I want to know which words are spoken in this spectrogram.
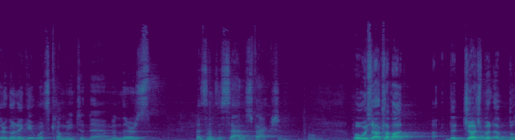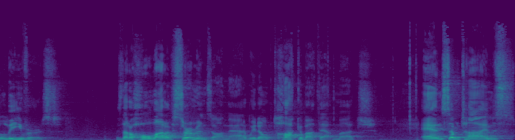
they're going to get what's coming to them. And there's a sense of satisfaction. But we start talking about the judgment of believers. There's not a whole lot of sermons on that. We don't talk about that much. And sometimes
